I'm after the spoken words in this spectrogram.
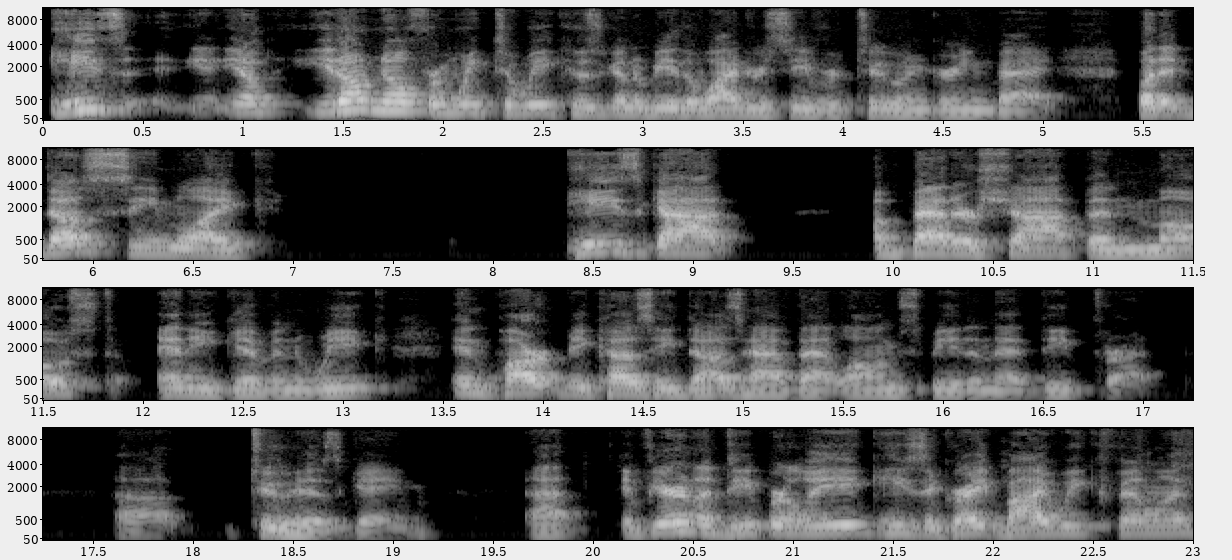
he's, you know, you don't know from week to week who's going to be the wide receiver two in Green Bay, but it does seem like he's got a better shot than most any given week, in part because he does have that long speed and that deep threat uh, to his game. Uh, if you're in a deeper league, he's a great bye week fill in.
